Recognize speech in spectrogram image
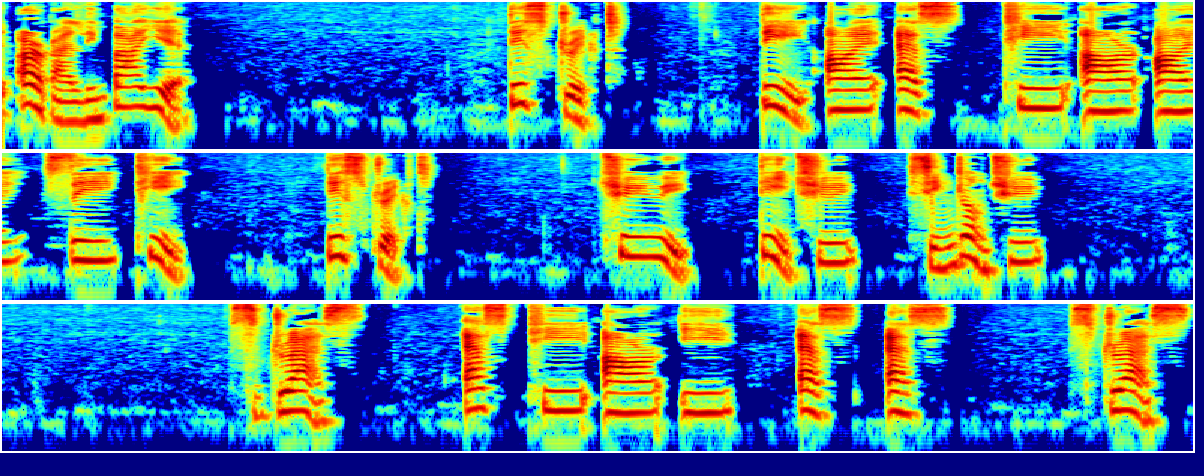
二百零八页。District，D I S T R I C T，District，区域、地区、行政区。Stress，S T R E S S，Stress，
